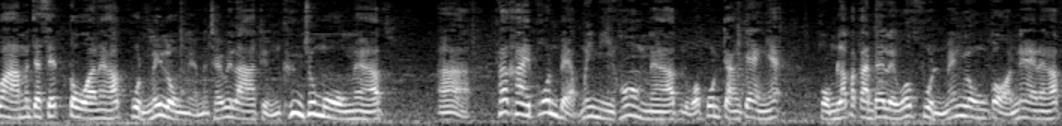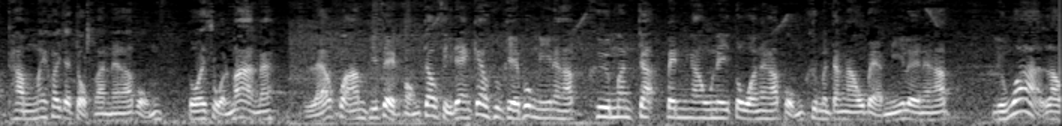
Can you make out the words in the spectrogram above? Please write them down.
กว่ามันจะเซ็ตตัวนะครับฝุ่นไม่ลงเนี่ยมันใช้เวลาถึงครึ่งชั่วโมงนะครับอ่าถ้าใครพ่นแบบไม่มีห้องนะครับ หรือว่าพ่นกลางแจ้งเนี้ย ผมรับประกันได้เลยว่าฝุ่นแม่งลงก่อนแน่นะครับทำไม่ค่อยจะจบกันนะครับผมโดยส่วนมากนะ แล้วความพิเศษของเจ้าสีแดงแก้ว 2K พวกนี้นะครับ คือมันจะเป็นเงาในตัวนะครับ ผมคือมันจะเงาแบบนี้เลยนะครับ หรือว่าเรา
